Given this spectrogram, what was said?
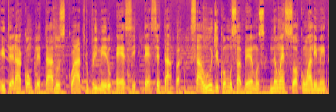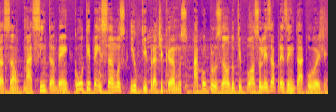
e terá completado os quatro primeiros S dessa etapa. Saúde, como sabemos, não é só com alimentação, mas sim também com o que pensamos e o que praticamos. A conclusão do que posso lhes apresentar hoje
